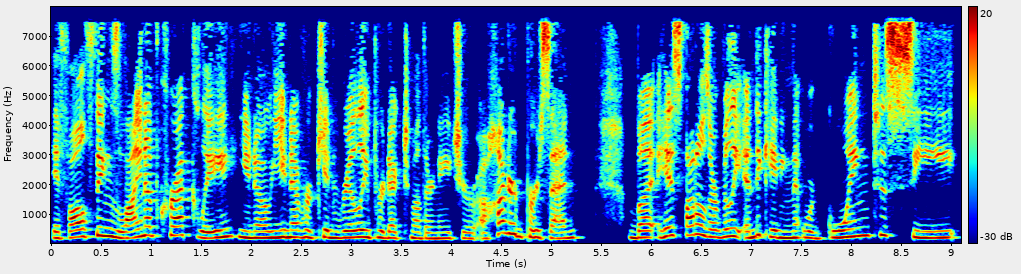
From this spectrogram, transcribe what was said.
if all things line up correctly, you know, you never can really predict Mother Nature 100%, but his models are really indicating that we're going to see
